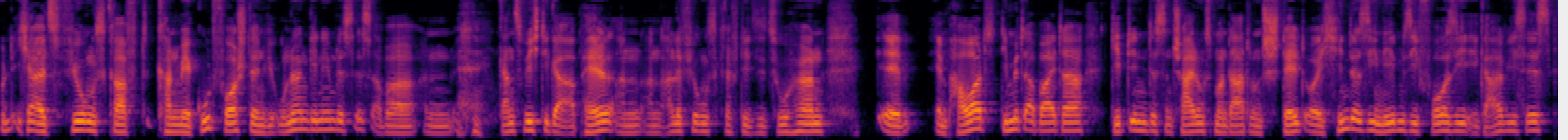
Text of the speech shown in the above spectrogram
Und ich als Führungskraft kann mir gut vorstellen, wie unangenehm das ist, aber ein ganz wichtiger Appell an, an alle Führungskräfte, die zuhören, äh, empowert die Mitarbeiter, gebt ihnen das Entscheidungsmandat und stellt euch hinter sie, neben sie, vor sie, egal wie es ist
